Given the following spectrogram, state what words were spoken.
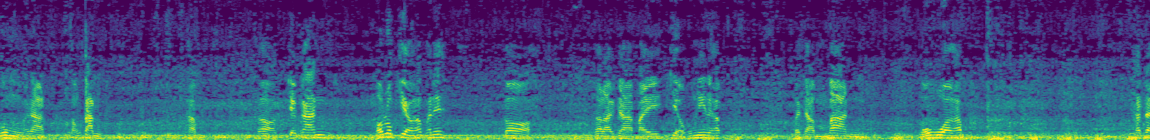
อุ้มขนาด 2 ตันครับ ก็เก็บงานพร้อมลงเกี่ยวครับคันนี้ก็ กำลังจะไปเกี่ยวพรุ่งนี้นะครับ ประจำบ้านหัววัวครับท่านใด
